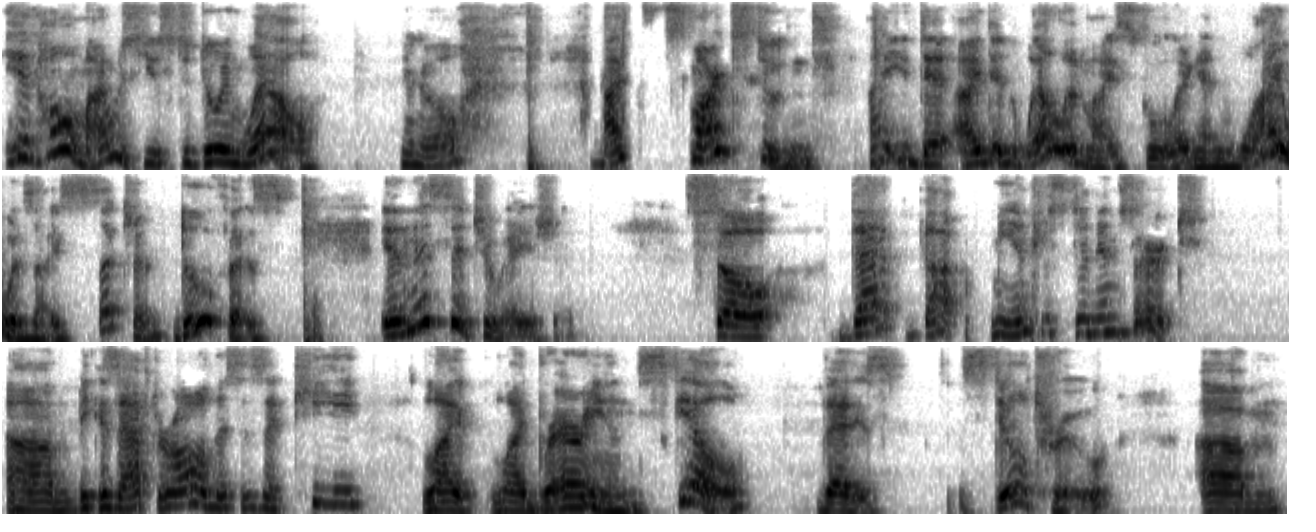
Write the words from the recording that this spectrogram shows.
hit home. I was used to doing well, you know. I'm a smart student. I did I did well in my schooling, and why was I such a doofus in this situation? So that got me interested in search, um, because after all, this is a key li- librarian skill that is still true. Um,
